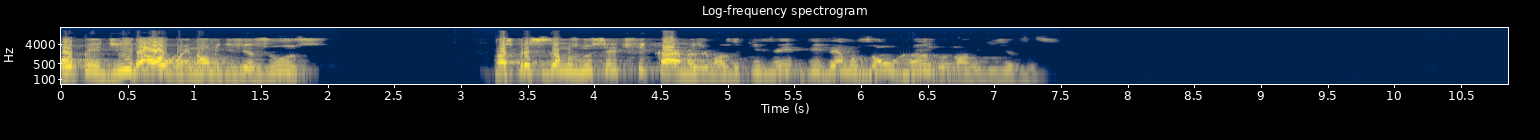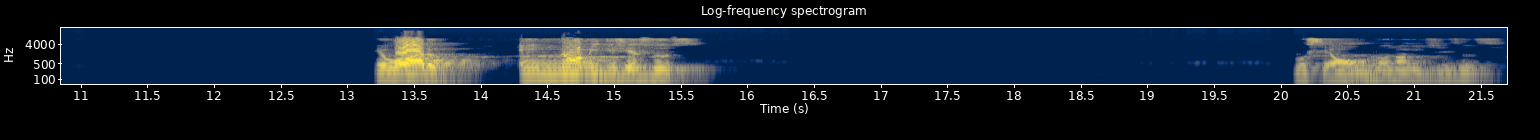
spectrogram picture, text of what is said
ou pedir algo em nome de Jesus, nós precisamos nos certificar, meus irmãos, de que vivemos honrando o nome de Jesus. Eu oro em nome de Jesus. Você honra o nome de Jesus?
